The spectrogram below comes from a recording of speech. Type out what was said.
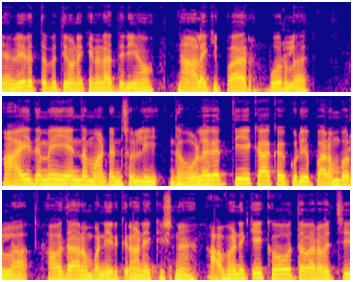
என் வீரத்தை பற்றி உனக்கு என்னடா தெரியும்? நாளைக்கு பார் போரில். ஆயுதமே ஏந்த மாட்டேன்னு சொல்லி இந்த உலகத்தையே காக்கக்கூடிய பரம்பொருளாக அவதாரம் பண்ணியிருக்கிறானே கிருஷ்ணன். அவனுக்கே கோவத்தை வர வச்சு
